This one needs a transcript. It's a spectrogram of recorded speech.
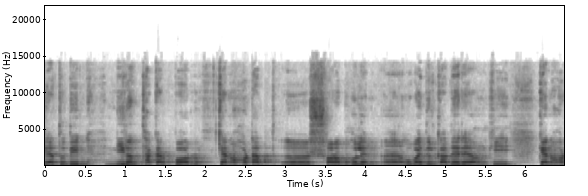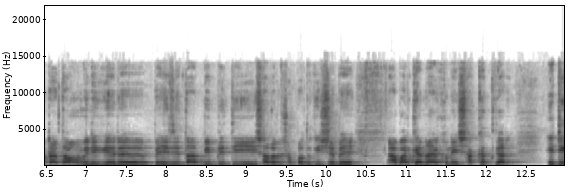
যে, এতদিন নীরব থাকার পর কেন হঠাৎ সরব হলেন ওবায়দুল কাদের? এমনকি কেন হঠাৎ আওয়ামী লীগের পেজে তার বিবৃতি সাধারণ সম্পাদক হিসেবে আবার কেন এখন এই সাক্ষাৎকার? এটি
